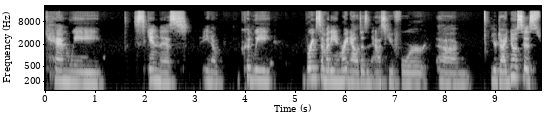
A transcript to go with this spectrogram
can we skin this, you know, could we bring somebody in right now it doesn't ask you for um, your diagnosis.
